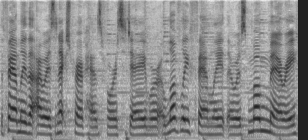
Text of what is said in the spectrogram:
The family that I was an extra pair of hands for today were a lovely family. There was mum Mary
